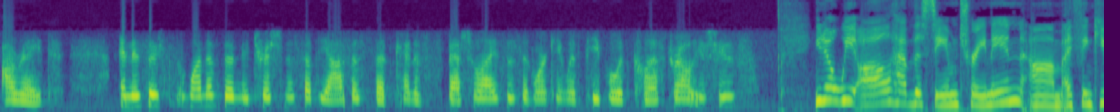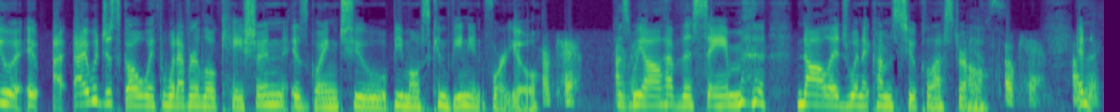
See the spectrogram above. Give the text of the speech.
All right. And is there one of the nutritionists at the office that kind of specializes in working with people with cholesterol issues? You know, we all have the same training. Um, I think you, it, I, I would just go with whatever location is going to be most convenient for you. Okay. Because we all have the same knowledge when it comes to cholesterol. Okay. All and right.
